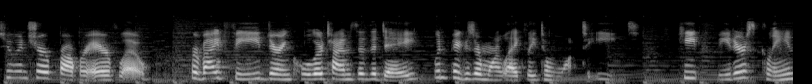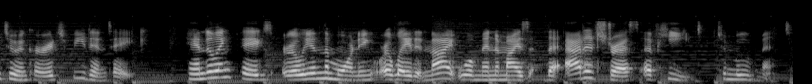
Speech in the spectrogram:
to ensure proper airflow. Provide feed during cooler times of the day when pigs are more likely to want to eat. Keep feeders clean to encourage feed intake. Handling pigs early in the morning or late at night will minimize the added stress of heat to movement.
